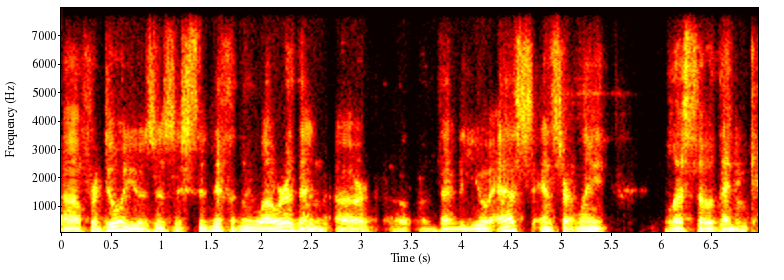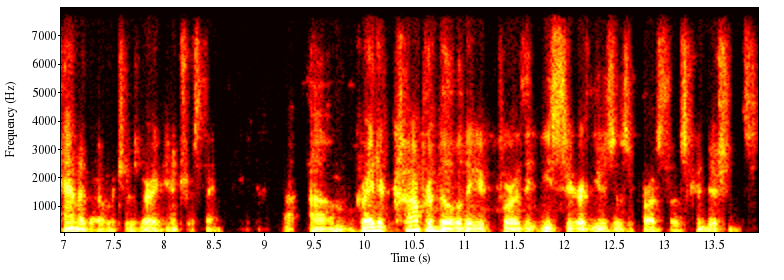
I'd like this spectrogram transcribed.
uh, for dual users is significantly lower than, uh, than the US and certainly less so than in Canada, which was very interesting. Uh, um, greater comparability for the e-cigarette users across those conditions.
